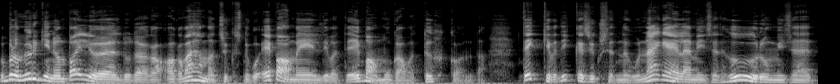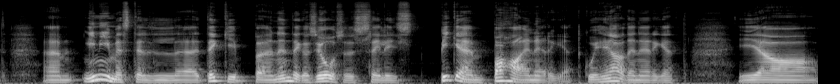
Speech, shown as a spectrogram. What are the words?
võib-olla mürgine on palju öeldud, aga, aga vähemalt sihukest nagu ebameeldivat ja ebamugavat õhkkonda. tekivad ikka siuksed nagu nägelemised, hõõrumised. Ähm, inimestel tekib nendega seoses sellist pigem paha energiat kui head energiat ja,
